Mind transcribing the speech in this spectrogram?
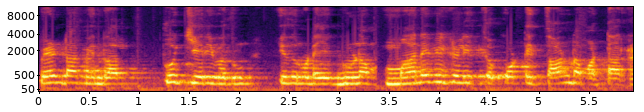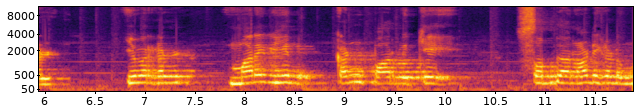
வேண்டாம் என்றால் தூக்கி எறிவதும் இதனுடைய குணம். மனைவி கிழித்த கோட்டை தாண்ட மாட்டார்கள். இவர்கள் மனைவியின் கண் பார்வைக்கே சப்த நாடிகளும்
